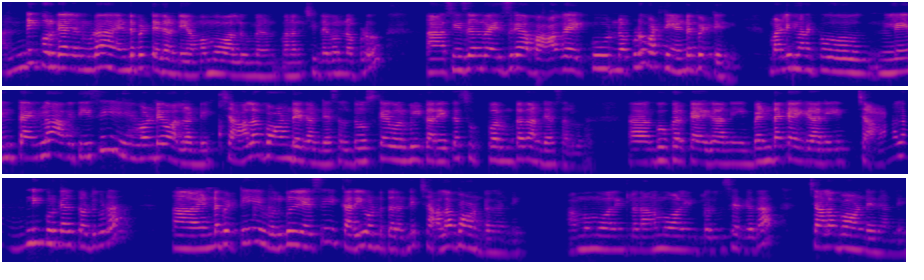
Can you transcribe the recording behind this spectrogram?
అన్ని కూరగాయలను కూడా ఎండబెట్టేదండి అమ్మమ్మ వాళ్ళు. మనం చిన్నగా ఉన్నప్పుడు ఆ సీజన్ వైజ్గా బాగా ఎక్కువ ఉన్నప్పుడు వాటిని ఎండబెట్టేది. మళ్ళీ మనకు లేని టైంలో అవి తీసి వండేవాళ్ళండి. చాలా బాగుండేదండి అసలు. దోసకాయ ఒరుగుల కర్రీ అయితే సూపర్ ఉంటదండి అసలు. గోకరకాయ గాని బెండకాయ గాని చాలా అన్ని కూరగాయలతోటి కూడా ఎండబెట్టి ఒరుగులు చేసి కర్రీ వండుతారండి. చాలా బాగుంటుందండి. అమ్మమ్మ వాళ్ళ ఇంట్లో నాన్నమ్మ వాళ్ళ ఇంట్లో చూసారు కదా చాలా బాగుండేదండి.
